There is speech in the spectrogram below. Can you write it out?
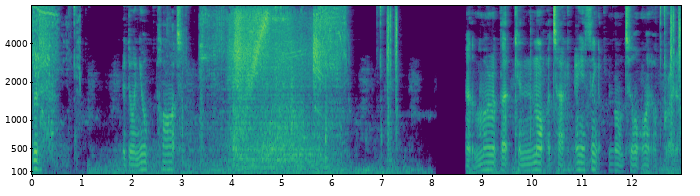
Good. You're doing your part. At the moment, that cannot attack anything not until I upgrade it.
